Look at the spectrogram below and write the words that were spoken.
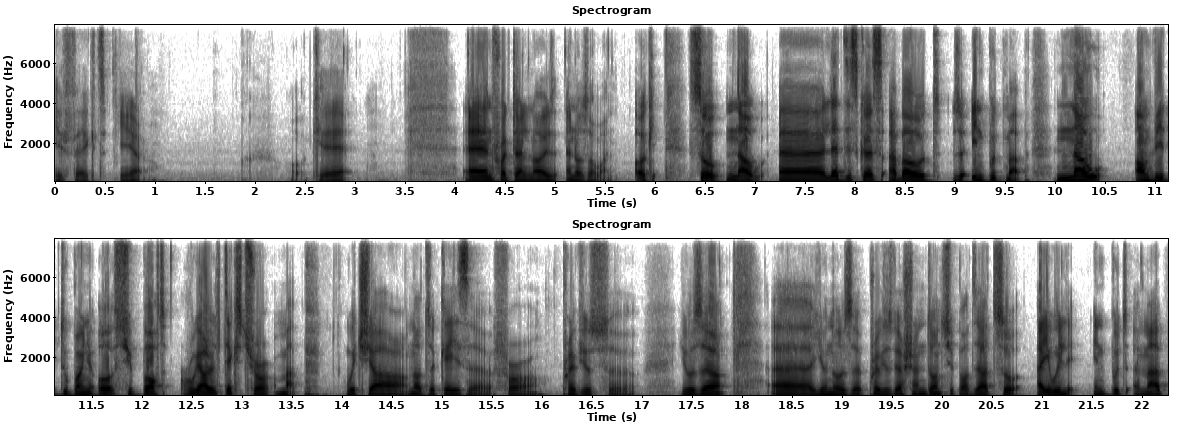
Effect here. Okay. And fractal noise, another one. Okay, so now uh, let's discuss about the input map. Now Envit 2.0 support real texture map, which are not the case uh, for previous uh, user. Uh, you know the previous version don't support that. So I will input a map.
